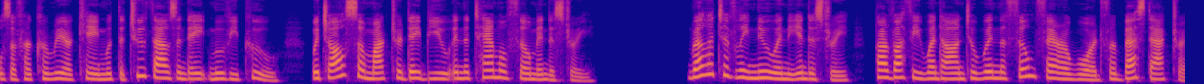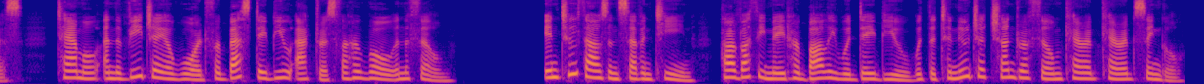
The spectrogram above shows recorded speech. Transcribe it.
of her career came with the 2008 movie Poo, which also marked her debut in the Tamil film industry. Relatively new in the industry, Parvathy went on to win the Filmfare Award for Best Actress, Tamil and the Vijay Award for Best Debut Actress for her role in the film. In 2017, Parvathy made her Bollywood debut with the Tanuja Chandra film Qarib Qarib single.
